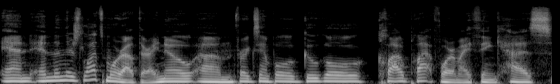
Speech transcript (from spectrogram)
and and then there's lots more out there. I know, um, for example, Google Cloud Platform I think has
